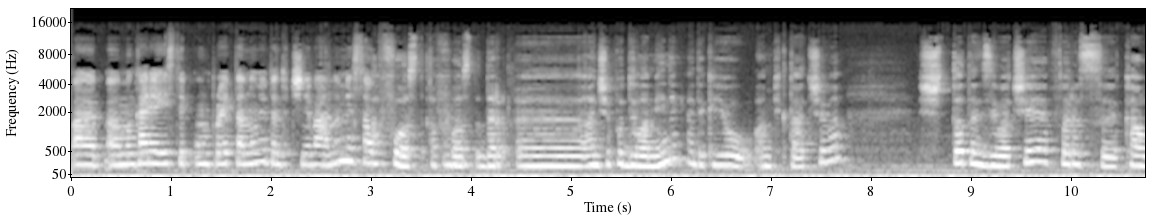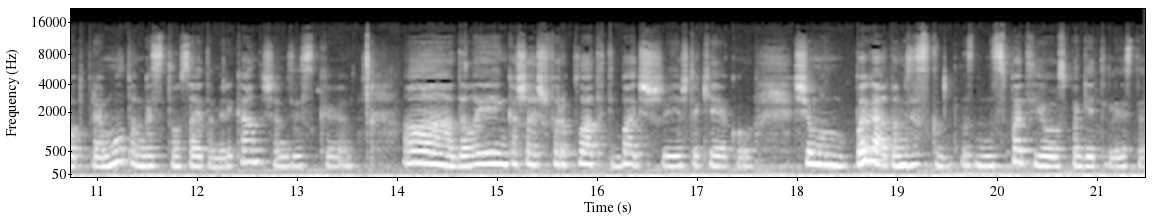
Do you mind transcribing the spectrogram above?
a, a, mâncarea este un proiect anume pentru cineva anume A sau fost, a fost, dar uh, a început de la mine, adică eu am pictat ceva și tot în ziua aceea, fără să caut prea mult, am găsit un site american și am zis că a, dar la ei încă așa ești fără plată, te bagi și ești ok acolo. Și eu m-am băgat, am zis că spate eu spaghetile astea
